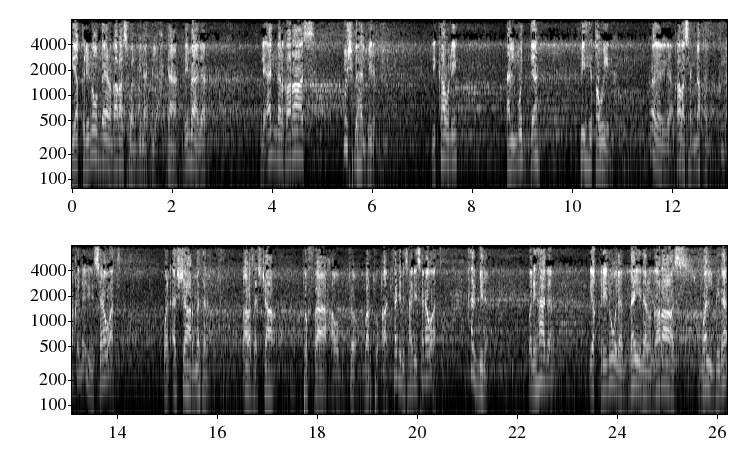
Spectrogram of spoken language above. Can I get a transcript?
يقرنون بين الغرس والبناء في الأحكام لماذا؟ لأن الغراس يشبه البناء لكون المدة فيه طويلة. مثلا غرس النخل النخل يجلس سنوات والأشجار مثلا غرس أشجار تفاح أو برتقال تجلس هذه سنوات كالبناء. ولهذا يقرنون بين الغراس والبناء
